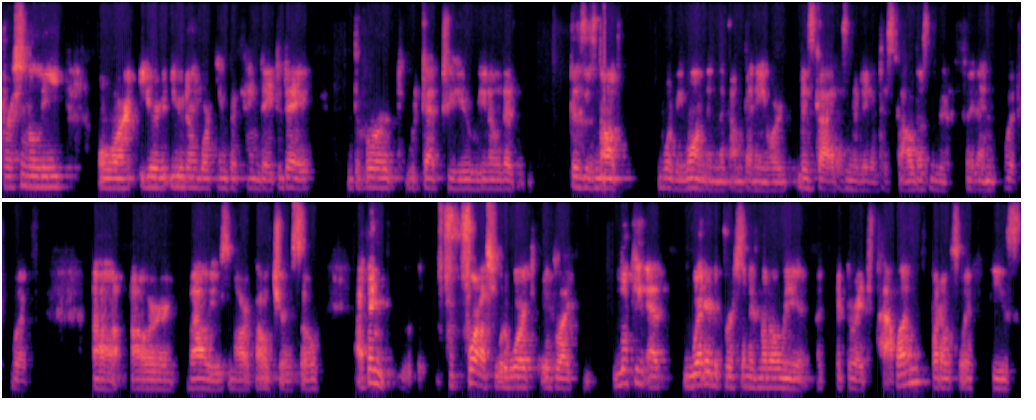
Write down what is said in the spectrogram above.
personally or you're you don't working with him day to day, the word would get to you, you know, that this is not what we want in the company, or this guy doesn't really, this gal doesn't really fit in with with uh, our values and our culture. So I think for us, what work is like looking at whether the person is not only a, a great talent, but also if he's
